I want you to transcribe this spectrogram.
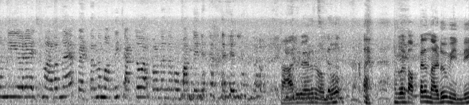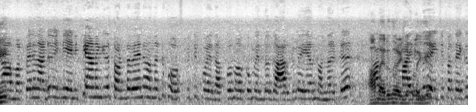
മമ്മി ഈ ഒരാഴ്ച നടന്നേ പെട്ടെന്ന് മമ്മി ചക്ക വറുത്തോണ്ടെന്നപ്പോ മമ്മീന്റെ കാലെല്ലാം കാലുവേദന വന്നു. അതുപോലെ പപ്പനെ നടുവ് മിന്നി. ആ മപ്പേനെ നടു എനിക്കാണെങ്കിൽ തൊണ്ടവേദന വന്നിട്ട് ഹോസ്പിറ്റലിൽ പോയത്. അപ്പൊ നോക്കുമ്പോ എന്തോ ഗാർഗിൾ ചെയ്യാൻ വന്നിട്ട് ആ മരുന്ന് കഴിച്ചപ്പോഴേക്ക്. മരുന്ന് കഴിച്ചപ്പോഴത്തേക്ക്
